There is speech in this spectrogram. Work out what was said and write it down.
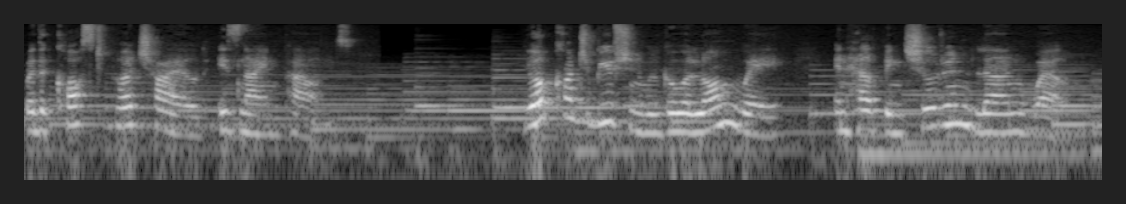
where the cost per child is £9. Your contribution will go a long way in helping children learn well.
